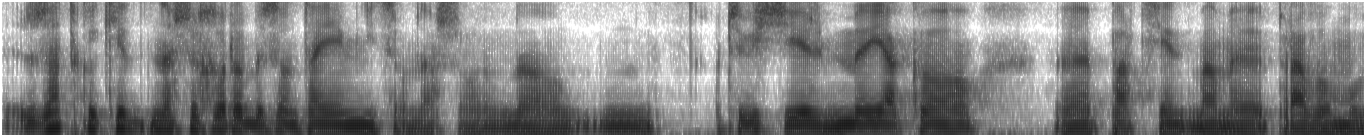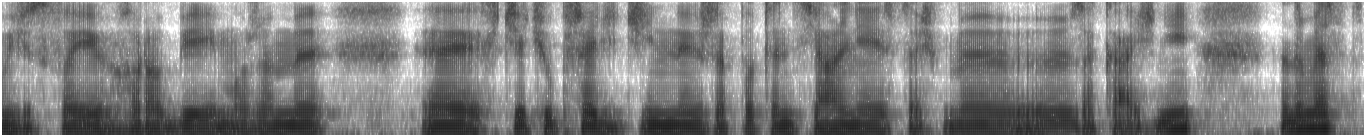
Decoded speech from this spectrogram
rzadko kiedy nasze choroby są tajemnicą naszą. No, oczywiście my jako e, pacjent mamy prawo mówić o swojej chorobie i możemy chcieć uprzedzić innych, że potencjalnie jesteśmy zakaźni. Natomiast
